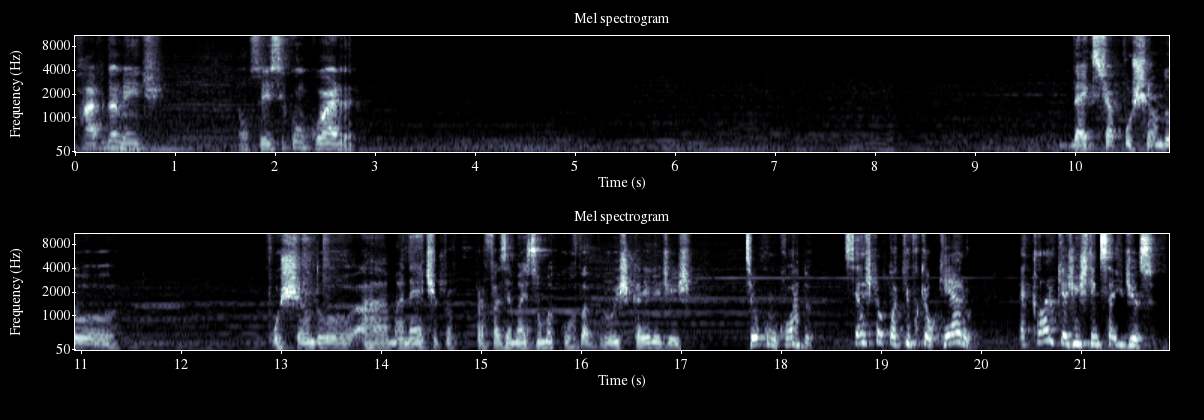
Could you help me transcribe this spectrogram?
rapidamente. Não sei se concorda. Dex já puxando puxando a manete para fazer mais uma curva brusca, ele diz: "Se eu concordo, você acha que eu tô aqui porque eu quero? É claro que a gente tem que sair disso."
